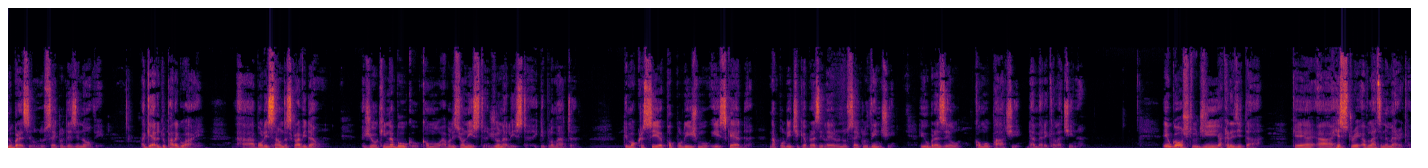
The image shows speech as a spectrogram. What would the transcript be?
no Brasil no século XIX, a Guerra do Paraguai, a abolição da escravidão, Joaquim Nabuco como abolicionista, jornalista e diplomata, democracia, populismo e esquerda, na política brasileira no século XX e o Brasil como parte da América Latina. Eu gosto de acreditar que é a History of Latin America,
